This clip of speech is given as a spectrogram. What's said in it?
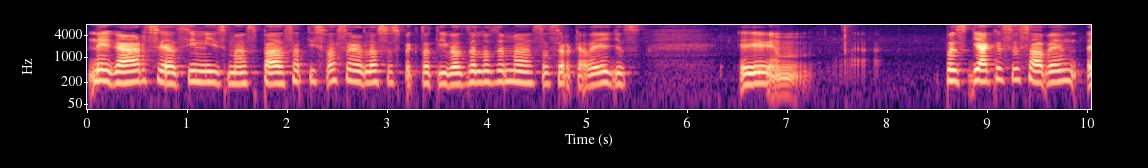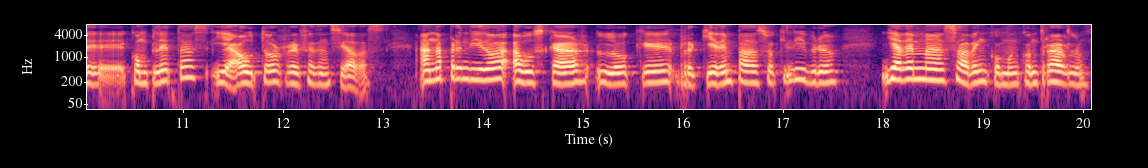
negarse a sí mismas para satisfacer las expectativas de los demás acerca de ellas. Em, pues ya que se saben eh, completas y autorreferenciadas. Han aprendido a buscar lo que requieren para su equilibrio y además saben cómo encontrarlo.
